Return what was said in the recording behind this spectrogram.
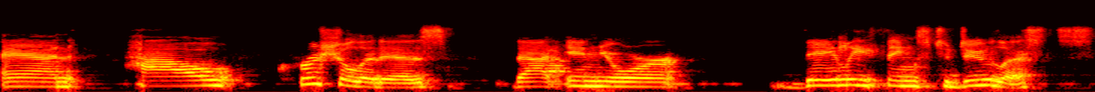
and how crucial it is that in your daily things to do lists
